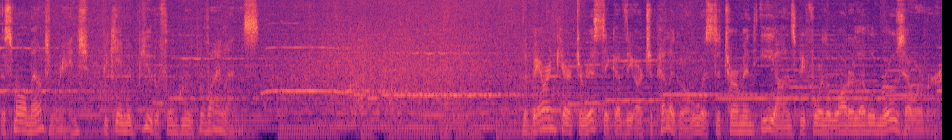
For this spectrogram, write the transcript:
The small mountain range became a beautiful group of islands. The barren characteristic of the archipelago was determined eons before the water level rose, however.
